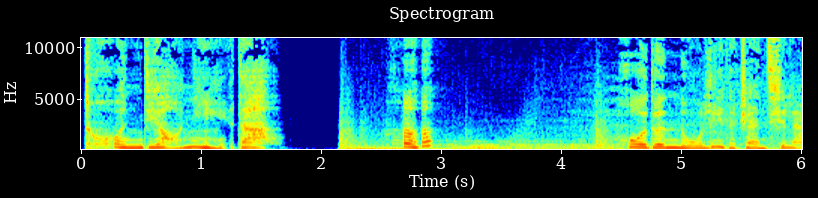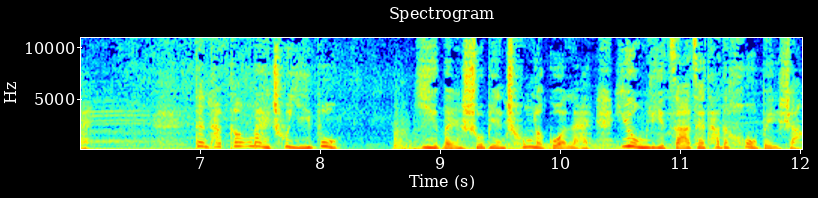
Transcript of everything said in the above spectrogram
吞掉你的。”哼！霍顿努力的站起来，但他刚迈出一步，一本书便冲了过来，用力砸在他的后背上。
